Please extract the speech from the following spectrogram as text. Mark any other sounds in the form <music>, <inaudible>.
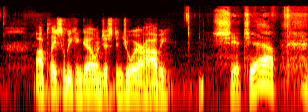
a place that we can go and just enjoy our hobby. Shit, yeah.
